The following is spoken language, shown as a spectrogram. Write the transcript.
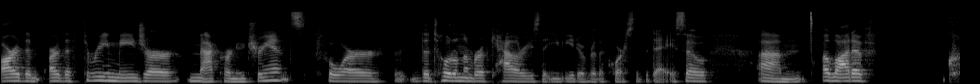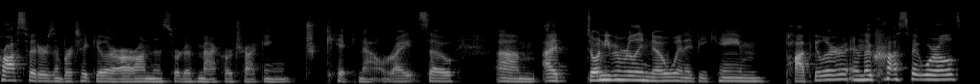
are the are the three major macronutrients for the total number of calories that you eat over the course of the day. So um, a lot of CrossFitters in particular are on this sort of macro tracking kick now, right? So um, I don't even really know when it became popular in the CrossFit world.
